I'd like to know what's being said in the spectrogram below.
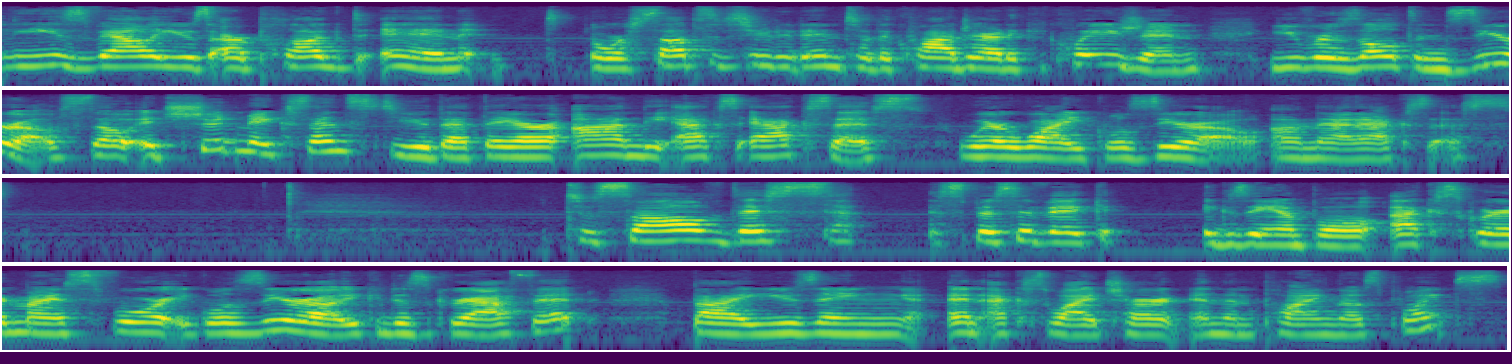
these values are plugged in or substituted into the quadratic equation, you result in zero. So it should make sense to you that they are on the x-axis where y equals zero on that axis. To solve this specific example, x squared minus 4 equals 0, you can just graph it by using an xy chart and then plotting those points.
